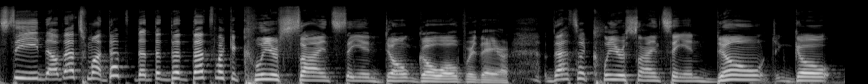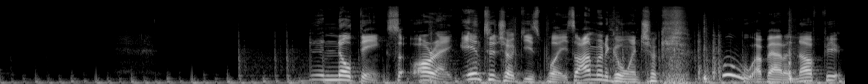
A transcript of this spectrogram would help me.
See, now that's my that, that that that that's like a clear sign saying don't go over there. That's a clear sign saying don't go no thanks. All right, into Chucky's place. I'm gonna go in Chucky. I've had enough here.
